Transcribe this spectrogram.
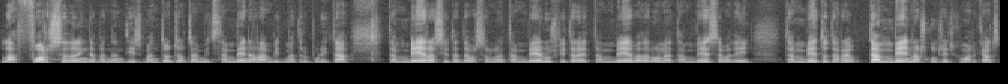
la força de l'independentisme en tots els àmbits, també en l'àmbit metropolità, també a la ciutat de Barcelona, també a l'Hospitalet, també a Badalona, també a Sabadell, també a tot arreu, també en els Consells Comarcals,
